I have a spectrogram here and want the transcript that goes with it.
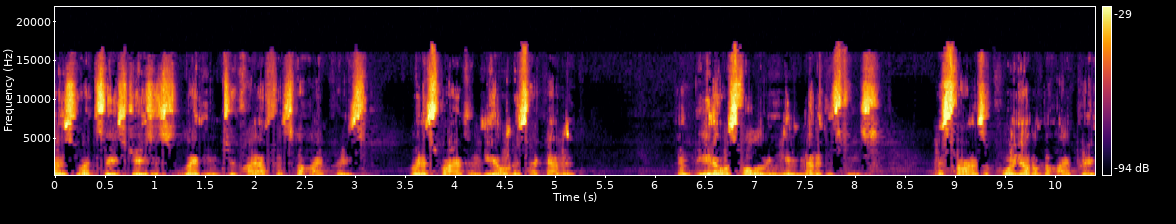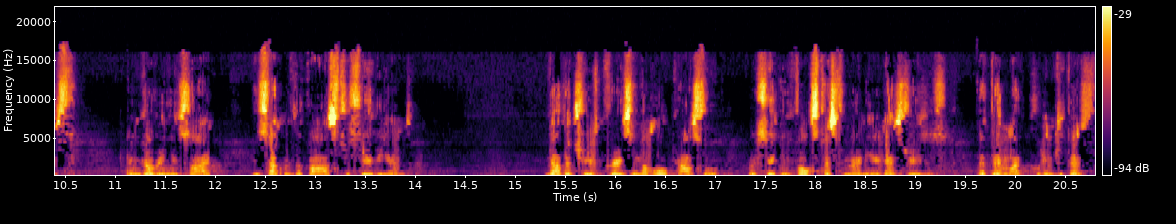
those who had seized Jesus led him to Caiaphas the high priest, where the scribes and the elders had gathered. And Peter was following him at a distance, as far as the courtyard of the high priest, and going inside, he sat with the guards to see the end. Now the chief priests and the whole council were seeking false testimony against Jesus, that they might put him to death.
